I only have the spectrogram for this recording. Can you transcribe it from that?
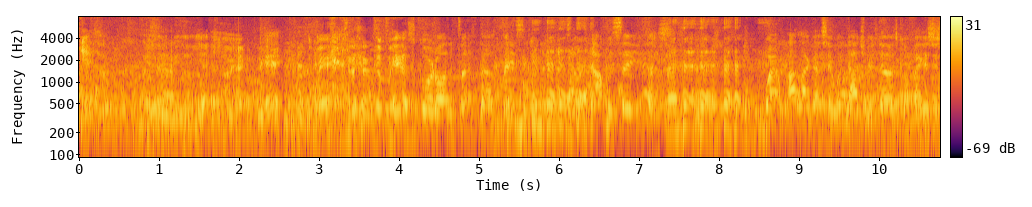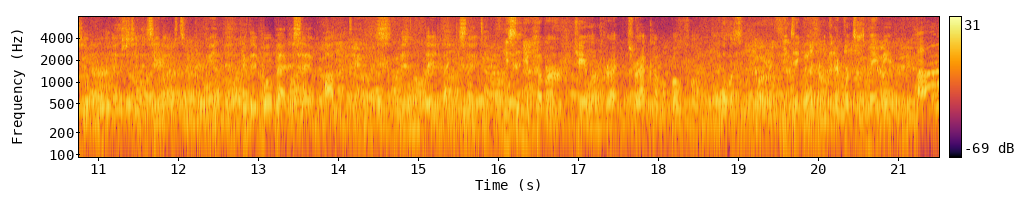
Yeah. Yeah, yeah. Heck, the man, the man scored all the touchdowns, basically. So I would say yes. well, like I said, when Dontre does come back, it's just gonna be real interesting to see those two compete because they both had the same qualities and they like the same type. You said you cover Jalin in practice, right? I cover both of them. What was? Can you take me through the differences, maybe? Uh,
